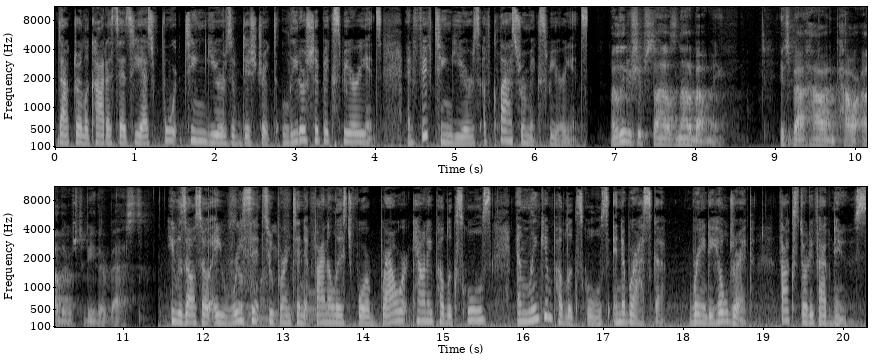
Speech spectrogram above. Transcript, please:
Dr. Licata says he has 14 years of district leadership experience and 15 years of classroom experience. My leadership style is not about me. It's about how I empower others to be their best. He was also a recent superintendent finalist for Broward County Public Schools and Lincoln Public Schools in Nebraska. Randy Hildreth, Fox 35 News.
